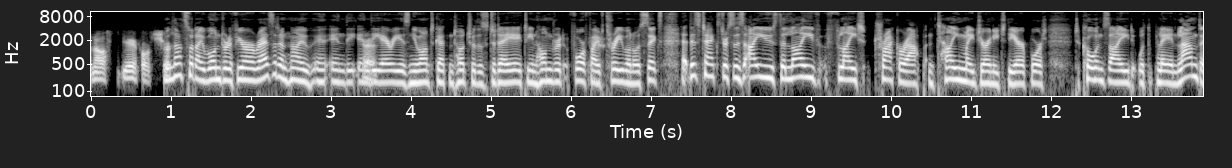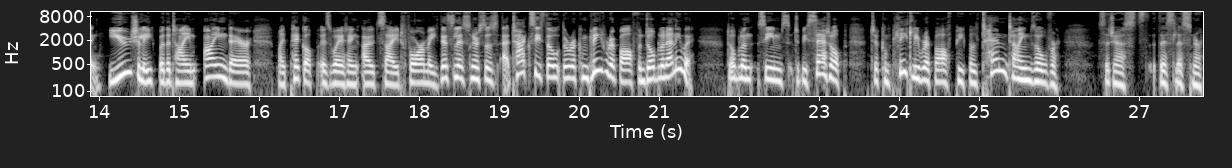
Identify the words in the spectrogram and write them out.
and off to the airport. Sure. Well, that's what I wonder. If you're a resident now in, in the in yeah. the areas and you want to get in touch with us today, 1800 453 106. Uh, this texter says, I use the live flight tracker app and time my journey to the airport to coincide with the plane landing. Usually, by the time I'm there, my pickup is waiting outside for me. This listener says, uh, taxis, though, they're a complete rip off in Dublin anyway. Dublin seems to be set up to completely rip off people 10 times over, suggests this listener.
